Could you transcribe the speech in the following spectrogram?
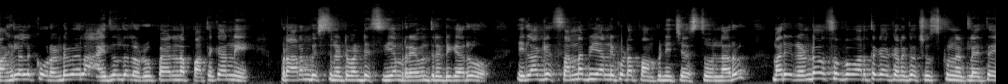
మహిళలకు రెండు వేల ఐదు వందల రూపాయల పథకాన్ని ప్రారంభిస్తున్నటువంటి సీఎం రేవంత్ రెడ్డి గారు ఇలాగే సన్న బియ్యాన్ని కూడా పంపిణీ చేస్తూ ఉన్నారు. మరి రెండవ శుభవార్తగా కనుక చూసుకున్నట్లయితే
